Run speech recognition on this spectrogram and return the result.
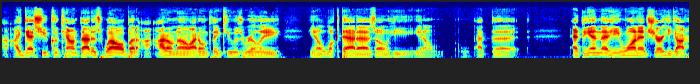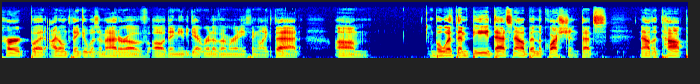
I guess you could count that as well, but I, I don't know. I don't think he was really, you know, looked at as oh he, you know, at the at the end that he won it. Sure, he got hurt, but I don't think it was a matter of oh they need to get rid of him or anything like that. Um, but with Embiid, that's now been the question. That's now the top,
